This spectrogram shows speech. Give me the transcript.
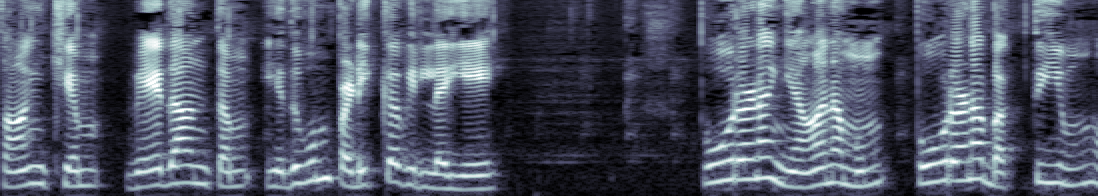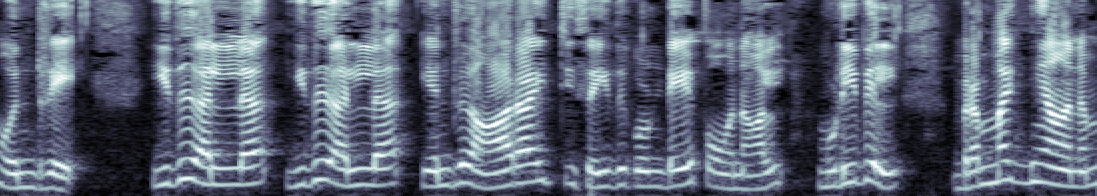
சாங்கியம் வேதாந்தம் எதுவும் படிக்கவில்லையே. பூரண ஞானமும் பூரண பக்தியும் ஒன்றே. இது அல்ல இது அல்ல என்று ஆராய்ச்சி செய்து கொண்டே போனால் முடிவில் பிரம்மஜானம்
